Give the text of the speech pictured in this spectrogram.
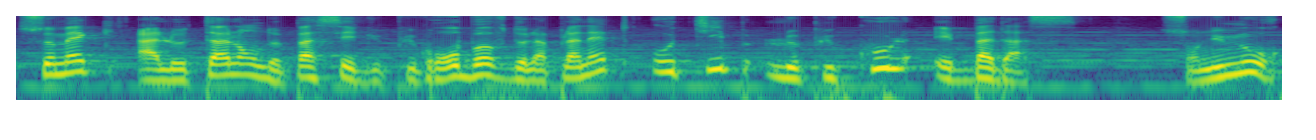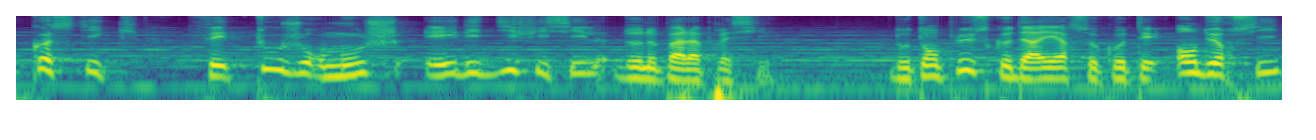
Ce mec a le talent de passer du plus gros bof de la planète au type le plus cool et badass. Son humour caustique fait toujours mouche et il est difficile de ne pas l'apprécier. D'autant plus que derrière ce côté endurci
